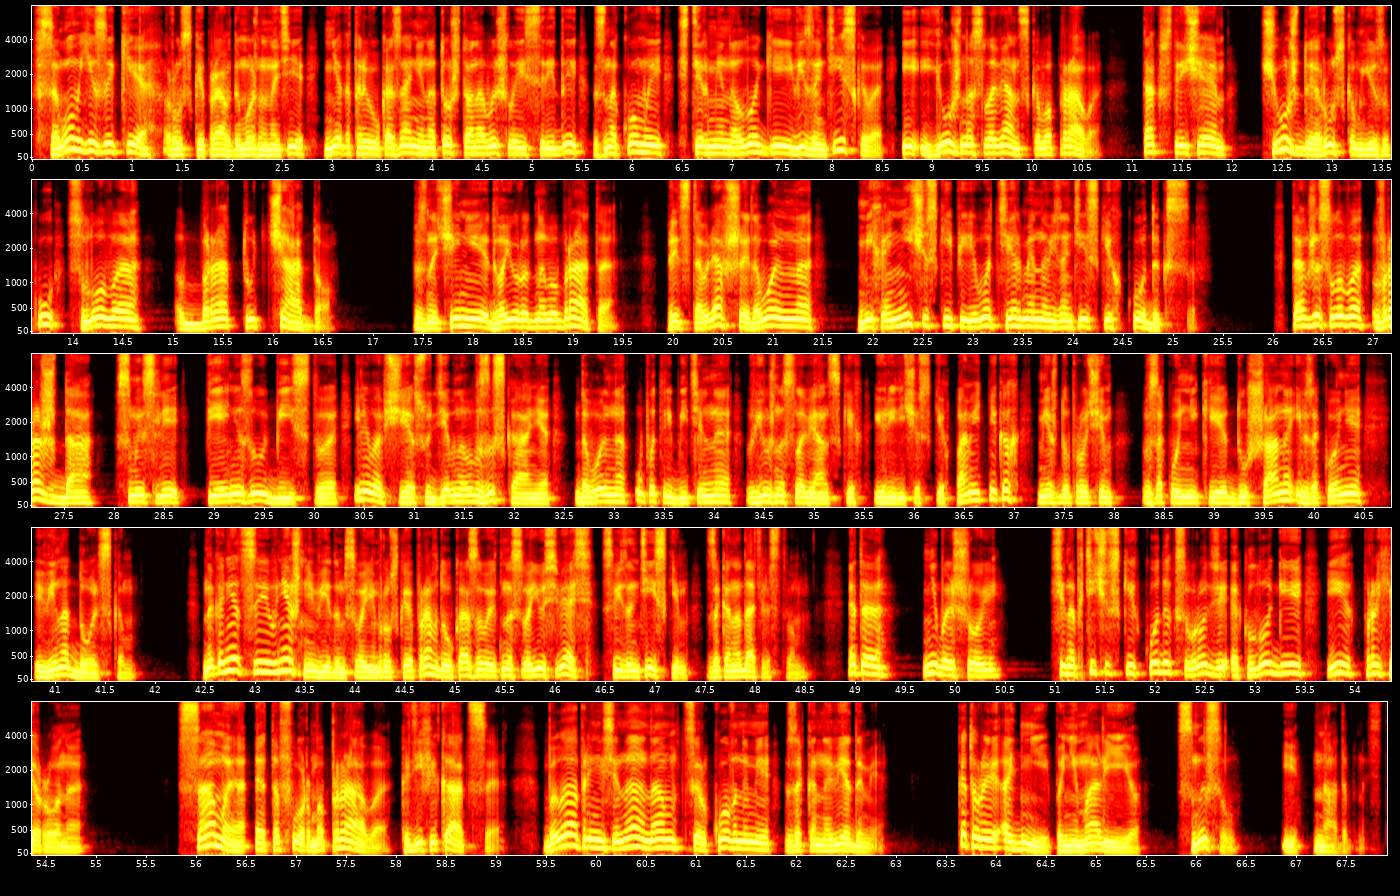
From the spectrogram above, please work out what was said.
В самом языке русской правды можно найти некоторые указания на то, что она вышла из среды, знакомой с терминологией византийского и южнославянского права. Так встречаем чуждое русскому языку слово «братучадо» в значении двоюродного брата, представлявшее довольно механический перевод термина византийских кодексов. Также слово «вражда» в смысле пени за убийство или вообще судебного взыскания, довольно употребительное в южнославянских юридических памятниках, между прочим, в законнике Душана и в законе Винодольском. Наконец, и внешним видом своим русская правда указывает на свою связь с византийским законодательством. Это небольшой синоптический кодекс вроде эклогии и прохерона. Самая эта форма права, кодификация, была принесена нам церковными законоведами, которые одни понимали ее смысл и надобность.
